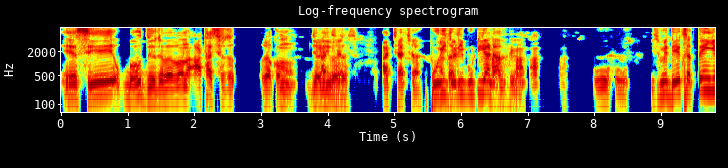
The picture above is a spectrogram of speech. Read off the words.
ऐसी बहुत अठाईस रकम जड़ी अच्छा, अच्छा अच्छा। पूरी अच्छा, जड़ी बूटियाँ डालते हैं। हाँ, हाँ, ओहो इसमें देख सकते हैं ये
